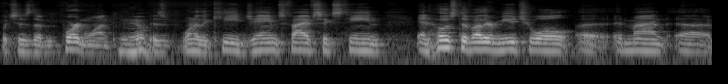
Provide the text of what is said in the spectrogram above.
which is the important one. Yeah. Is one of the key. James 5:16 and host of other mutual uh, admon, uh,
